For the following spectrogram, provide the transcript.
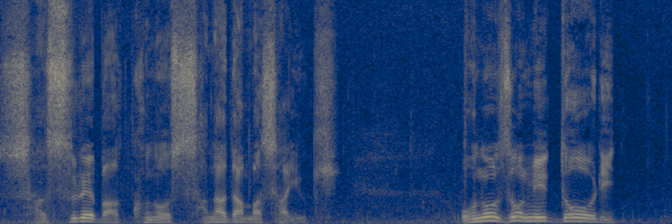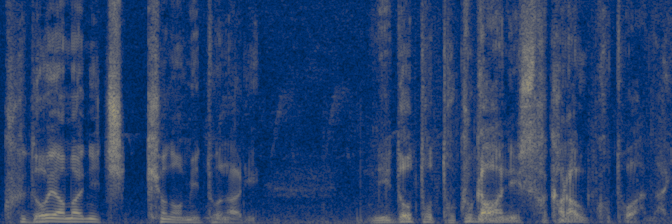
さすればこの真田正幸お望み通り九度山に蟄居の身となり二度と徳川に逆らうことはない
